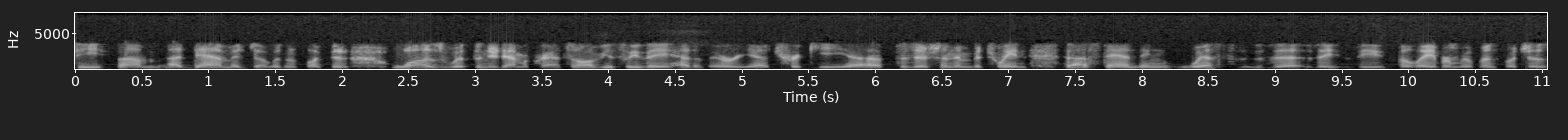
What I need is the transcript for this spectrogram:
see some uh, damage that was inflicted was with the New Democrats, and obviously they had a very uh, tricky uh, position in between uh, standing with the, the the the labor movement, which is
